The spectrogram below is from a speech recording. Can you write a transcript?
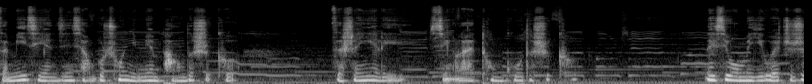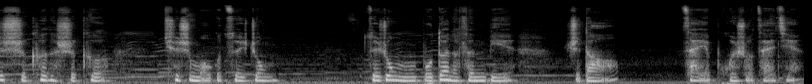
在眯起眼睛想不出你面庞的时刻。在深夜里醒来痛哭的时刻，那些我们以为只是时刻的时刻，却是某个最终。最终，我们不断的分别，直到再也不会说再见。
